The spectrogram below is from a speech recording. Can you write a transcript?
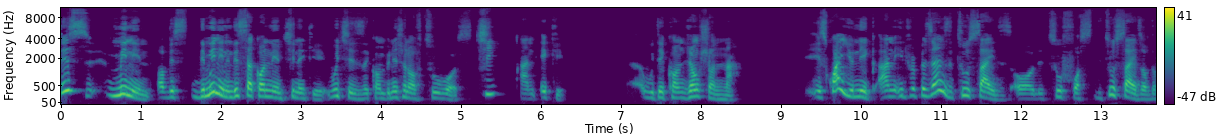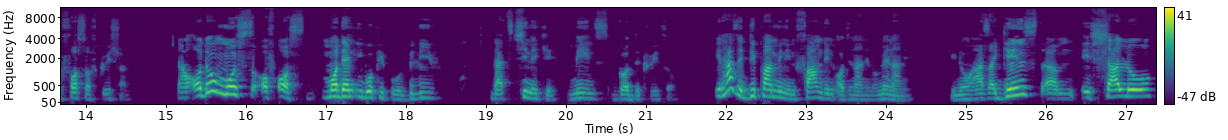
this meaning of this, the meaning in this second name Chineke, which is a combination of two words, chi and eke, uh, with a conjunction na, is quite unique and it represents the two sides or the two force, the two sides of the force of creation. Now, although most of us modern Igbo people believe that Chineke means God the Creator, it has a deeper meaning found in Ordinary Nomenani, you know, as against um, a shallow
